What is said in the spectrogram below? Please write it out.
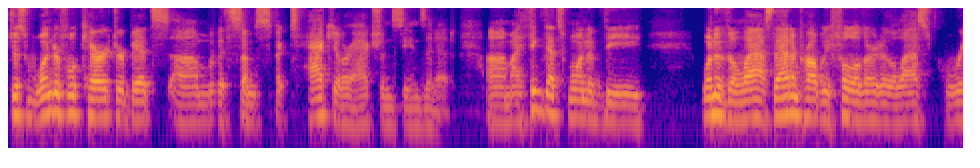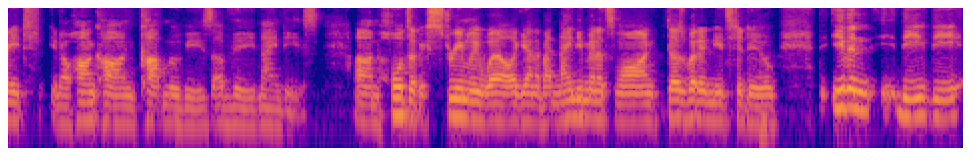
Just wonderful character bits um, with some spectacular action scenes in it. Um, I think that's one of the one of the last that and probably Full Alert are the last great you know Hong Kong cop movies of the '90s. Um, holds up extremely well. Again, about 90 minutes long, does what it needs to do. Even the the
